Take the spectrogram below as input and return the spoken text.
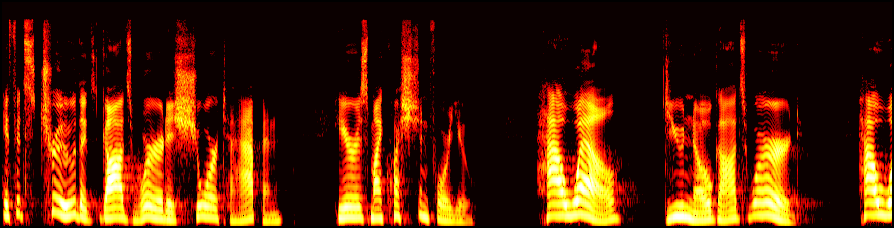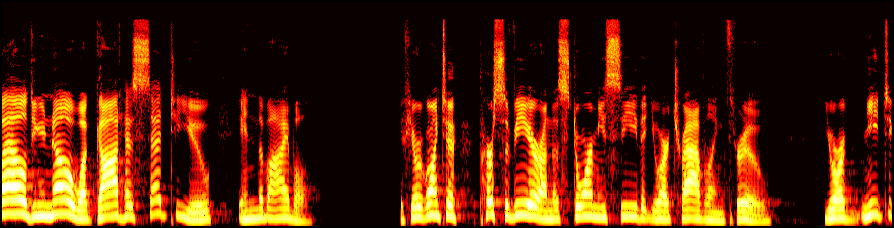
if it's true that God's word is sure to happen, here is my question for you How well do you know God's Word? How well do you know what God has said to you in the Bible? If you're going to persevere on the stormy sea that you are traveling through, you, are, need to,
